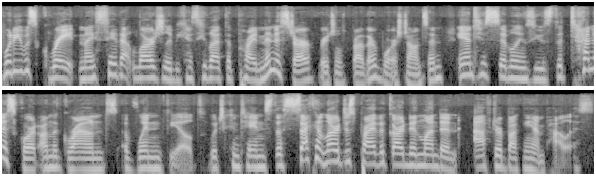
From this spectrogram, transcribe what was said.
Woody was great. And I say that largely because he let the prime minister, Rachel's brother, Boris Johnson, and his siblings use the tennis court on the grounds of Winfield, which contains the second largest private garden in London after Buckingham Palace.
